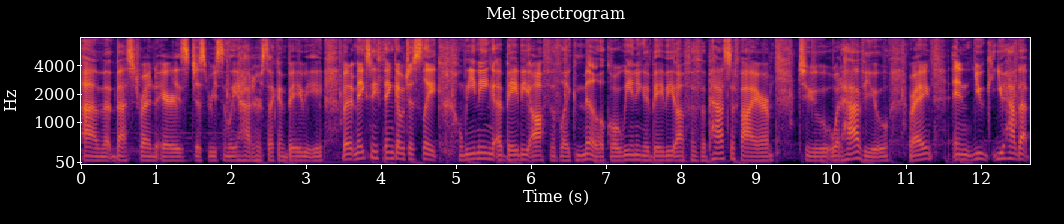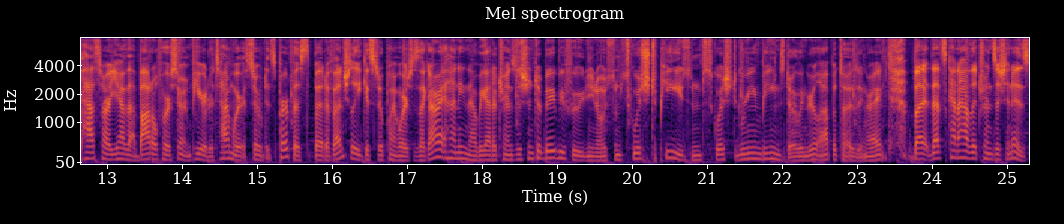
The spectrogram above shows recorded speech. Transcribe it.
um, best friend aries just recently had her second baby but it makes me think of just like weaning a baby off of like milk or weaning a baby off of a pacifier to what have you, right? And you you have that pacifier, you have that bottle for a certain period of time where it served its purpose, but eventually it gets to a point where it's just like, all right, honey, now we got to transition to baby food. You know, some squished peas, some squished green beans, darling, real appetizing, right? But that's kind of how the transition is.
